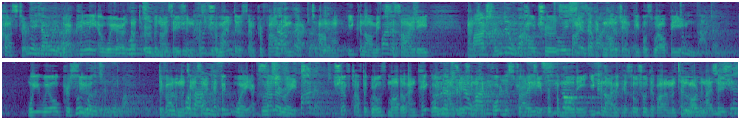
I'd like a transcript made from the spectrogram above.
Cluster. We are keenly aware that urbanization has tremendous and profound impact on economic, society, and culture, science and technology, and people's well-being. We will pursue development in a scientific way, accelerate shift of the growth model, and take urbanization as an important strategy for promoting economic and social development and modernization.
